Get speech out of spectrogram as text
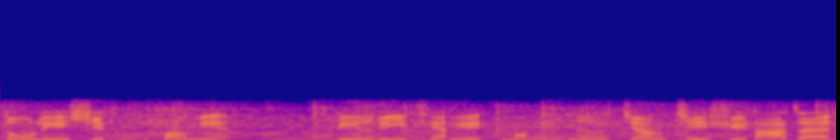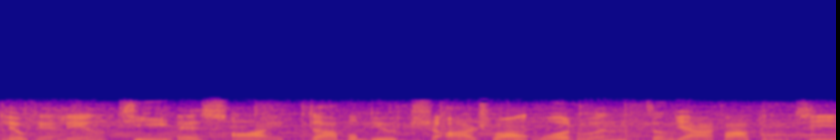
动力系统方面，宾利天越 Modena 将继续搭载6.0 TSI W 十二双涡轮增压发动机。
